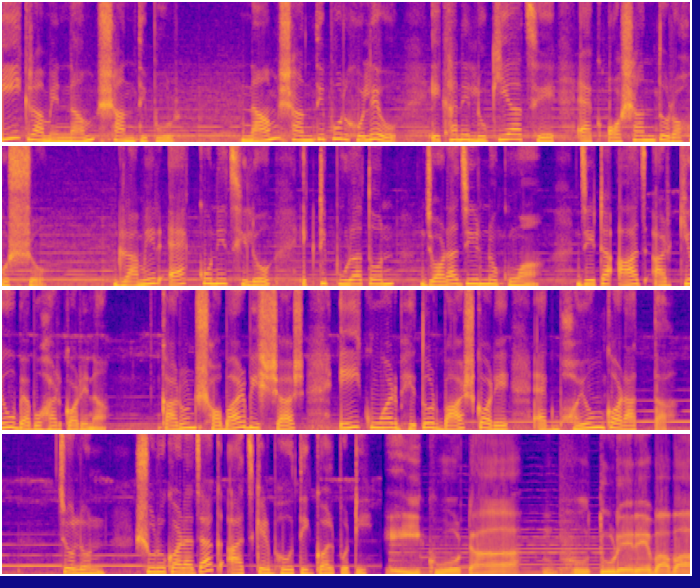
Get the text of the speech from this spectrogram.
এই গ্রামের নাম শান্তিপুর। নাম শান্তিপুর হলেও এখানে লুকিয়ে আছে এক অশান্ত রহস্য। গ্রামের এক কোণে ছিল একটি পুরাতন, জরাজীর্ণ কুয়া, যেটা আজ আর কেউ ব্যবহার করে না। কারণ সবার বিশ্বাস এই কুয়ার ভেতর বাস করে এক ভয়ঙ্কর আত্মা। চলুন, শুরু করা যাক আজকের ভৌতিক গল্পটি। এই কুয়োটা ভুতুড়ে রে বাবা।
